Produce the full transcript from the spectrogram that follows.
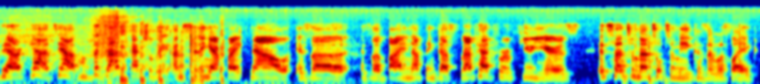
They are cats, yeah. The desk actually I'm sitting at right now is a is a buy nothing desk that I've had for a few years. It's sentimental to me because it was like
